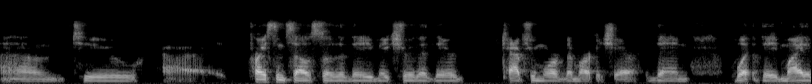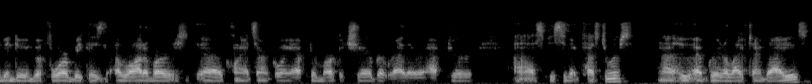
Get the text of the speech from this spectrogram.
um, to uh, price themselves so that they make sure that they're capturing more of their market share than what they might have been doing before because a lot of our uh, clients aren't going after market share but rather after uh, specific customers uh, who have greater lifetime values.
